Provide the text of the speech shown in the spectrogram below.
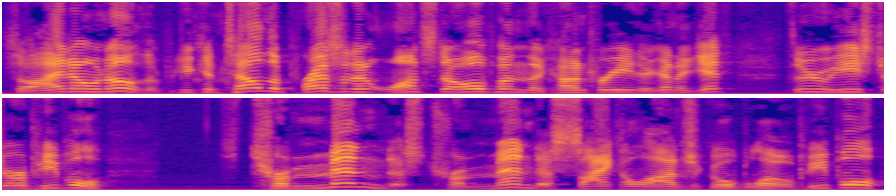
so I don't know. You can tell the president wants to open the country. They're going to get through Easter. People, tremendous, tremendous psychological blow. People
